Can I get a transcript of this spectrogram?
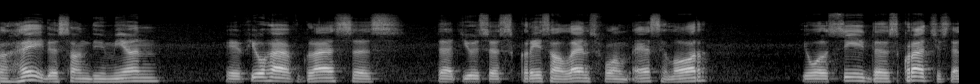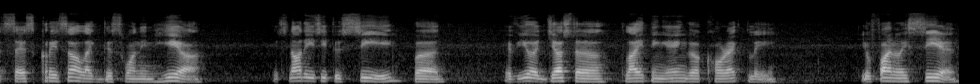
Uh, hey the Sandimian, if you have glasses that uses Crizal lens from Essilor, you will see the scratches that says Crizal like this one in here. It's not easy to see, but if you adjust the lighting angle correctly, you'll finally see it.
